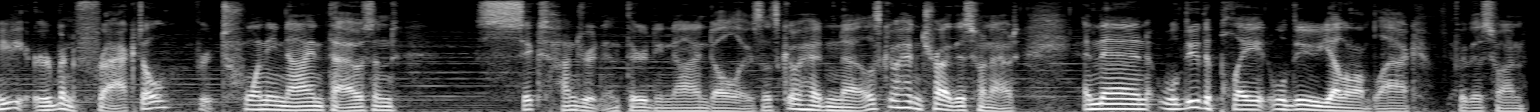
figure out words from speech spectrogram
maybe Urban Fractal for twenty nine thousand six hundred and thirty nine dollars. Let's go ahead and uh, let's go ahead and try this one out, and then we'll do the plate. We'll do yellow on black for this one,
